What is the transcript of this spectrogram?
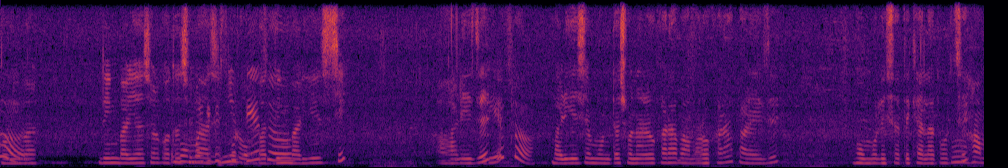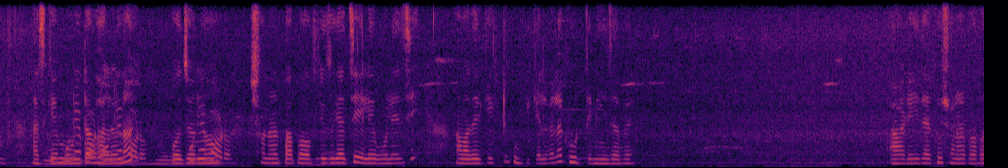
শনিবার দিন বাড়ি আসার কথা ছিল আসেনি রোববার দিন বাড়ি এসেছি। আর এই যে বাড়ি এসে মনটা সোনারও খারাপ আমারও খারাপ আর এই যে ভোম্বলের সাথে খেলা করছে। আজকে মনটা ভালো না ওই জন্য সোনার পাপা অফিস গেছে এলে বলেছি আমাদেরকে একটু বিকেলবেলা ঘুরতে নিয়ে যাবে। আর এই দেখো সোনার পাপা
